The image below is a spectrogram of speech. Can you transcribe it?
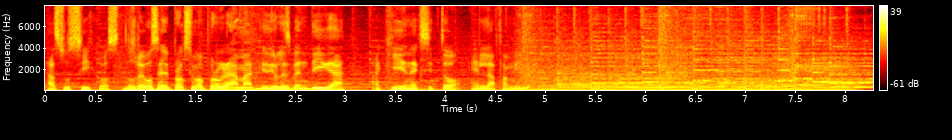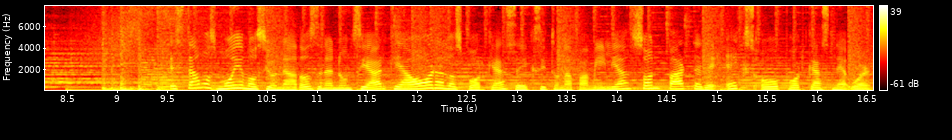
a sus hijos. Nos vemos en el próximo programa. Que Dios les bendiga aquí en Éxito en la Familia. Estamos muy emocionados en anunciar que ahora los podcasts de Éxito en la Familia son parte de XO Podcast Network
